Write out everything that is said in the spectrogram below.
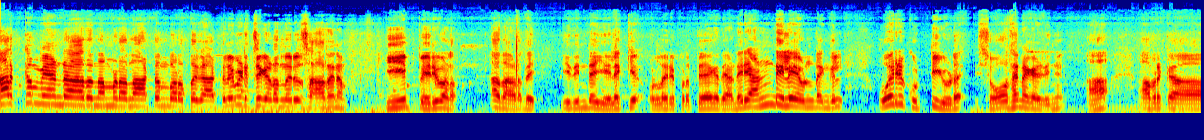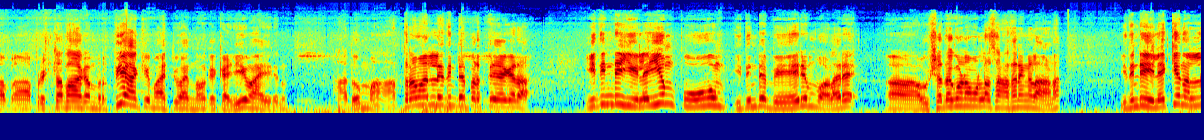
ആർക്കും വേണ്ടാതെ നമ്മുടെ നാട്ടും പുറത്ത് കാട്ടിൽ പിടിച്ച് കിടന്നൊരു സാധനം ഈ പെരുവണം. അതാണ് ദേ ഇതിന്റെ ഇലയ്ക്ക് ഉള്ളൊരു പ്രത്യേകതയാണ്. രണ്ടില ഉണ്ടെങ്കിൽ ഒരു കുട്ടിയുടെ ശോധന കഴിഞ്ഞ് ആ അവർക്ക് പൃഷ്ഠഭാഗം വൃത്തിയാക്കി മാറ്റുവാൻ നമുക്ക് കഴിയുമായിരുന്നു. അതും മാത്രമല്ല ഇതിന്റെ പ്രത്യേകത. ഇതിന്റെ ഇലയും പൂവും ഇതിന്റെ വേരും വളരെ ഔഷധഗുണമുള്ള ഔഷധ ഗുണമുള്ള സാധനങ്ങളാണ്. ഇതിന്റെ ഇലയ്ക്ക് നല്ല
